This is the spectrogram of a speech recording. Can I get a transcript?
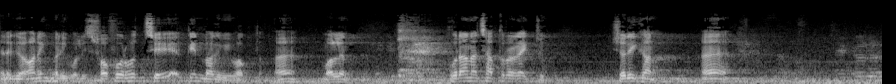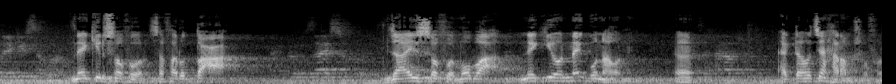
এটাকে অনেকবারই বলি। সফর হচ্ছে তিন ভাগে বিভক্ত হ্যাঁ? বলেন। পুরানা ছাত্ররা একটু। শরী খান হ্যাঁ? নেকির সফর সফর জাহিজ সফর, মোবা। নেকিও নেই গুনাও নেই হ্যাঁ? একটা হচ্ছে হারাম সফর।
